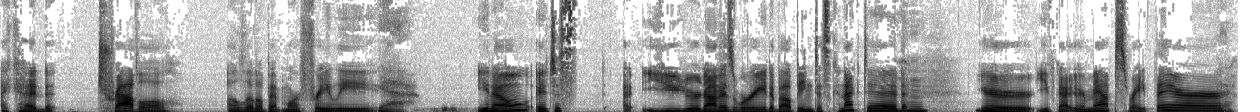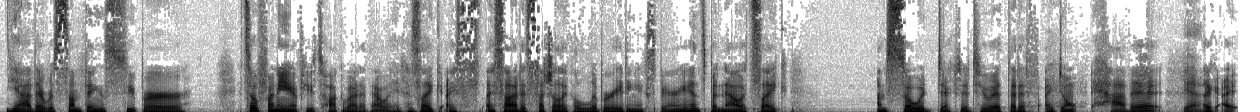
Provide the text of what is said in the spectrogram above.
I could travel a little bit more freely. Yeah. You know, it just uh, you, you're not as worried about being disconnected. Mm-hmm. You're you've got your maps right there. Yeah. Yeah, there was something super. It's so funny if you talk about it that way because like I, I saw it as such a like a liberating experience, but now it's like I'm so addicted to it that if I don't have it, Yeah. like I,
